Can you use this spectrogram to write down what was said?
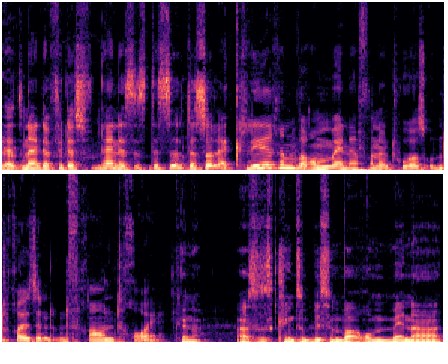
Also nein, dafür, das, nein das, ist, das, das soll erklären, warum Männer von Natur aus untreu sind und Frauen treu. Genau. Also es klingt so ein bisschen, warum Männer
